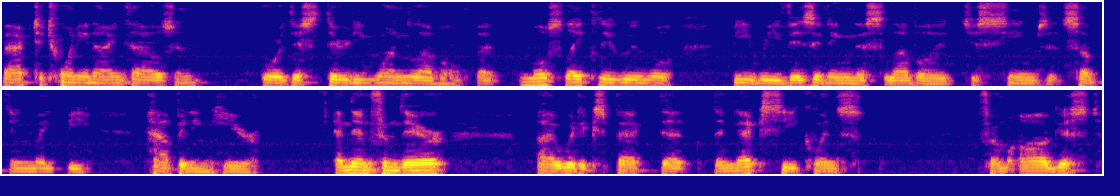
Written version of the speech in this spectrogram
back to 29,000 or this 31 level, but most likely we will be revisiting this level. It just seems that something might be happening here. And then from there, I would expect that the next sequence from August,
